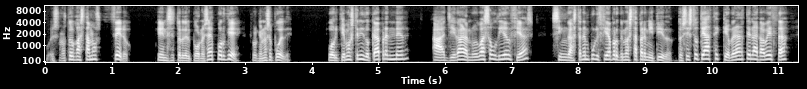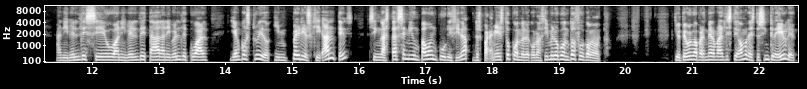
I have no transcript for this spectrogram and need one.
pues nosotros gastamos cero en el sector del porno. ¿Sabes por qué? Porque no se puede. Porque hemos tenido que aprender a llegar a nuevas audiencias sin gastar en publicidad porque no está permitido. Entonces esto te hace quebrarte la cabeza a nivel de SEO, a nivel de tal, a nivel de cual, y han construido imperios gigantes sin gastarse ni un pavo en publicidad. Entonces para mí esto cuando le conocí me lo contó fue como, yo tengo que aprender más de este hombre, esto es increíble.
